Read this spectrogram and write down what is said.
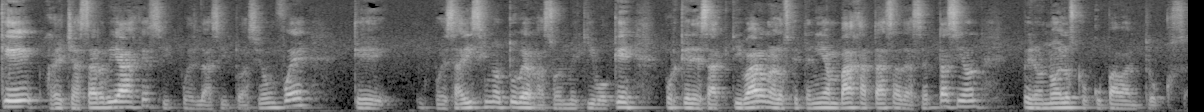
que rechazar viajes y pues la situación fue que pues ahí sí no tuve razón, me equivoqué, porque desactivaron a los que tenían baja tasa de aceptación pero no a los que ocupaban trucos.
